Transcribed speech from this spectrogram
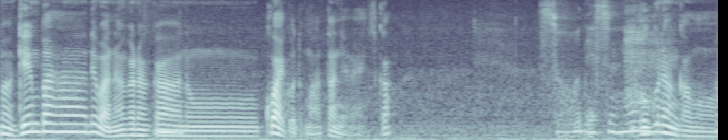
まあ現場ではなかなか、うん。あの怖いこともあったんじゃないですか？そうですね。僕なんかもう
